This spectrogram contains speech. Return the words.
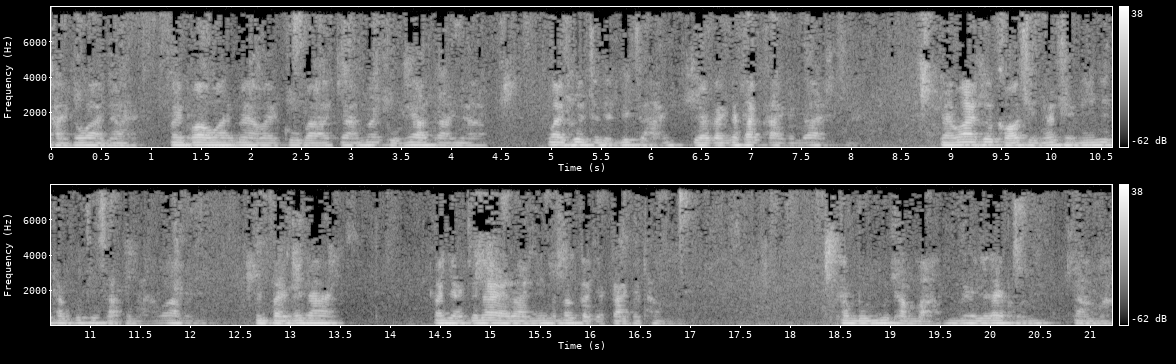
ใครก็ไหว้ได้ไหว้พ่อไหว้แม่ไหว้ครูบาอาจารย์ไหว้ปู่ย่าตายาย ไหว้เพื่อนสนิทมิตรสหายเจอกันก็ทักทายกันได้ แต่ไหว้เพื่อขอสิ่งนั้นสิ่งนี้นี่ทางพุทธศาสนาว่ามันเป็นไปไม่ได้ การอยากจะได้อะไรนี่มันต้องเกิดจากการกระทำทำบุญทำบาปมันจะได้ผลตามมา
